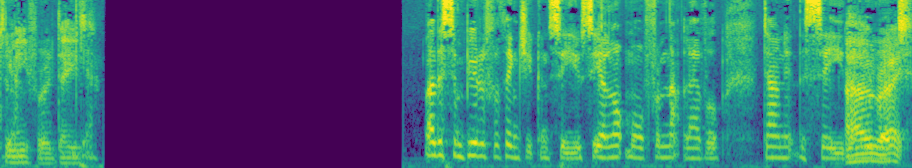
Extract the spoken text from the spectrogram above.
to Yeah. me for a day's. Yeah. Well, there's some beautiful things you can see. You see a lot more from that level down at the sea. Than Oh you would.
